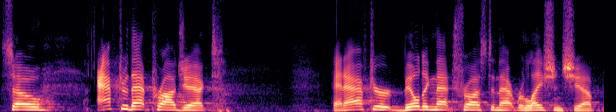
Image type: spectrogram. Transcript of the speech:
So, after that project, and after building that trust and that relationship,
